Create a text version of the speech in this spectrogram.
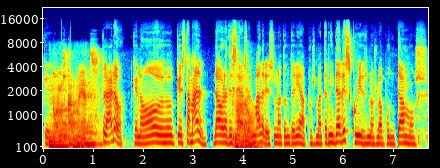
que... No a los carnets. Claro, que no, que está mal ahora desear Claro. ser madre, es una tontería. Pues maternidades queer, nos lo apuntamos.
